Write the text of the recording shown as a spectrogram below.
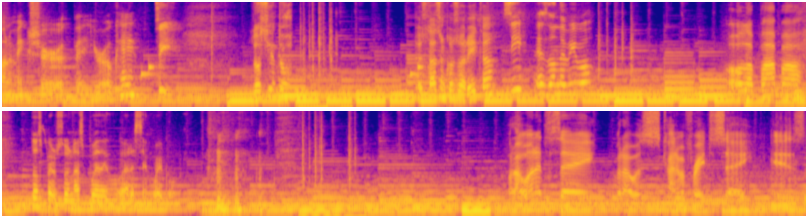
Want to make sure that you're okay. Sí. Lo siento. ¿Estás en Costa Rica? Sí, es donde vivo. Hola, papá. Dos personas pueden jugar este juego. What I wanted to say, but I was kind of afraid to say, is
